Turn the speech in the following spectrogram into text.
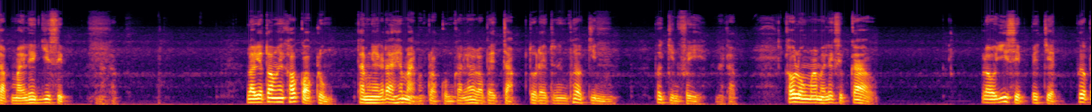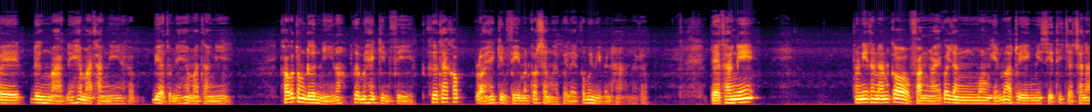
จับหมายเลขยี่สิบนะครับ เราจะต้องให้เขาเกาะกลุ่มทำไงก็ได้ให้หมากมันเกาะกลุ่มกันแล้วเราไปจับตัวใดตัวหนึ่งเพื่อกินเพื่อกินฟรีนะครับเขาลงมาหมายเลขสิบเก้า เรายี่สิบไปเจ็ดเพื่อไปดึงหมากนี้ให้มาทางนี้นะครับ เบี้ยตัวนี้ให้มาทางนี้ เขาก็ต้องเดินหนีเนาะเพื่อไม่ให้กินฟรี คือถ้าเขาปล่อยให้กินฟรีมันก็เสมอไปเลยก็ไม่มีปัญหานะครับ แต่ทางนี้ทางนี้ทางนั้นก็ฝั่งไหนก็ยังมองเห็นว่าตัวเองมีสิทธิ์ที่จะชนะ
